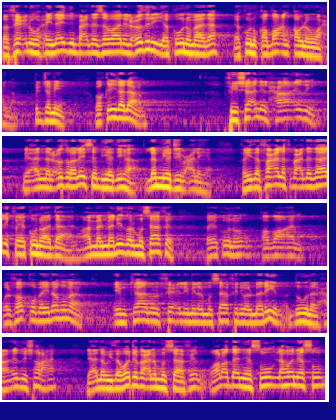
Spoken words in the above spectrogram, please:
ففعله حينئذ بعد زوال العذر يكون ماذا؟ يكون قضاء قولا واحدا. في الجميع. وقيل لا في شأن الحائض لأن العذر ليس بيدها لم يجب عليها. فإذا فعلت بعد ذلك فيكون اداء. وأما المريض والمسافر فيكون قضاء. والفرق بينهما إمكان الفعل من المسافر والمريض دون الحائض شرعا. لأنه إذا وجب على المسافر وأراد أن يصوم له أن يصوم.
